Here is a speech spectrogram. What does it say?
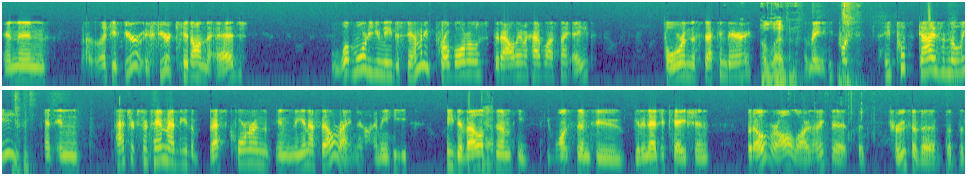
And then, like if you're if you're a kid on the edge, what more do you need to see? How many Pro Bowlers did Alabama have last night? Eight, four in the secondary. Eleven. I mean, he puts he puts guys in the lead, and, and Patrick Surtain might be the best corner in the, in the NFL right now. I mean, he he develops Yep. them. He he wants them to get an education. But overall, Lars, I think the the truth of the the, the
